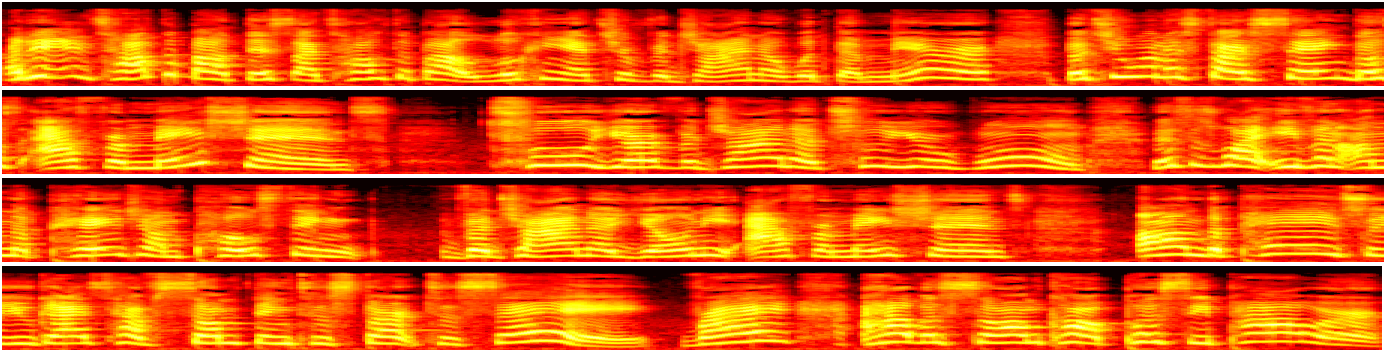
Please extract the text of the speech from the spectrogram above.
I didn't talk about this. I talked about looking at your vagina with a mirror, but you want to start saying those affirmations to your vagina, to your womb. This is why even on the page I'm posting vagina yoni affirmations on the page so you guys have something to start to say, right? I have a song called Pussy Power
